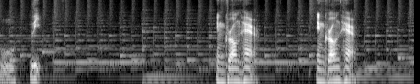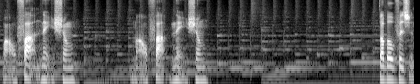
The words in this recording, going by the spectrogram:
无力。Ingrown hair, ingrown hair, 毛发内生，毛发内生。Double vision,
